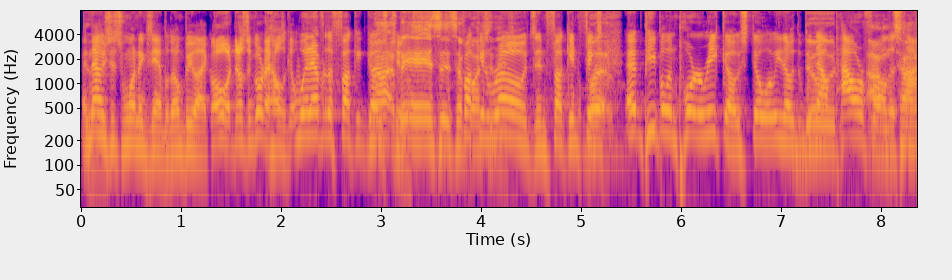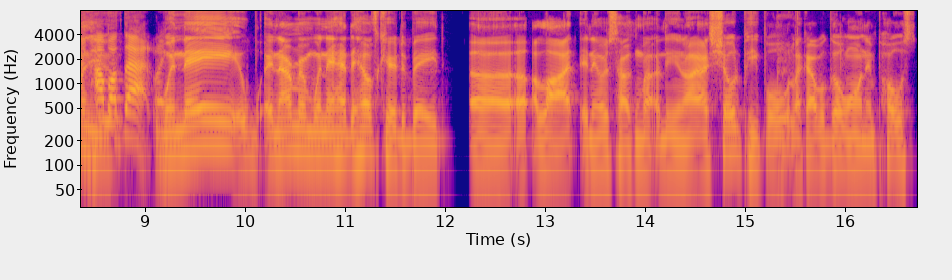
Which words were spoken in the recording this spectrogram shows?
And that was just one example. Don't be like, oh, it doesn't go to health care. Whatever the fuck it goes Nah, to. it's, it's fucking roads and fucking fix But- uh, people in Puerto Rico still you know without power for all I'm this time. telling How about that? Like, when they and I remember when they had the healthcare debate uh, a, a lot, and they was talking about you know I showed people like I would go on and post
